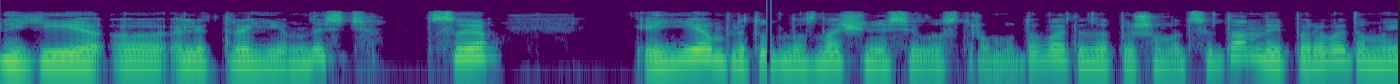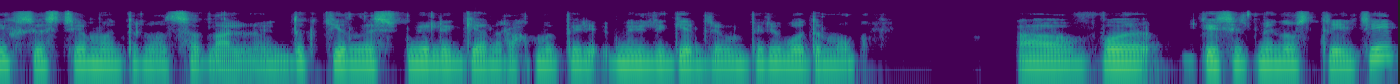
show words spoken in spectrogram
є е, електроємність С і є амплітудне значення сили струму. Давайте запишемо ці дані і переведемо їх в систему інтернаціональну. Індуктивність в мілігенрах ми, пере- ми переводимо в 10 мінус 3.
